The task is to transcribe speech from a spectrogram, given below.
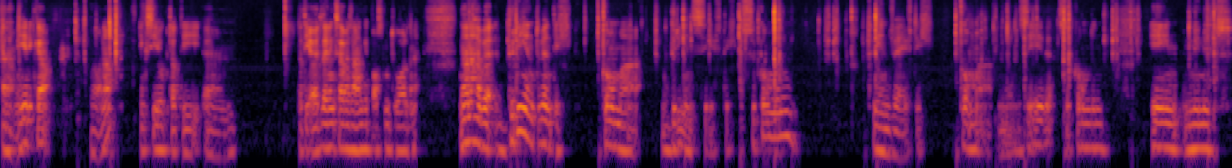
en Amerika. Voilà. Ik zie ook dat die, um, dat die aangepast moeten worden. Dan hebben we 23,73 seconden. 52,07 seconden. 1 minuut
